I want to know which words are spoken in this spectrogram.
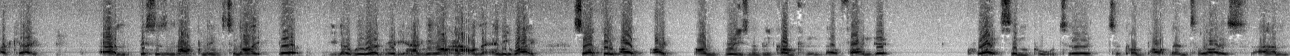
okay, um, this isn't happening tonight, but you know, we weren't really hanging our hat on it anyway. So I think I, I, I'm reasonably confident they'll find it quite simple to to compartmentalise. Um,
